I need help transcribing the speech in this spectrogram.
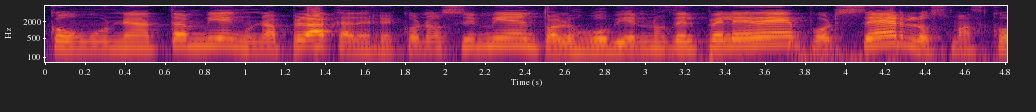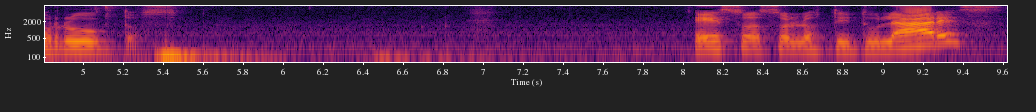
con una también una placa de reconocimiento a los gobiernos del PLD por ser los más corruptos. Esos son los titulares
